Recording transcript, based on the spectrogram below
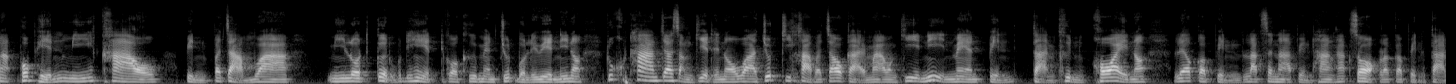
มักพบเห็นมีข่าวปิ่นประจำว่ามีรถเกิดอุบัติเหตุก็คือแมนจุดบริเวณนี้เนาะทุกท่านจะสังเกตเห็นเนาะว่าจุดที่ข้าพเจ้ากายมาวังกี้นี่แมนเป็นการขึ้นค่อยเนาะแล้วก็เป็นลักษณะเป็นทางหักซอก แล้วก็เป็นการ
